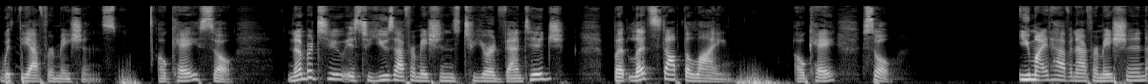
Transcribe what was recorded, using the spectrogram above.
with the affirmations. Okay, so number two is to use affirmations to your advantage, but let's stop the lying. Okay, so you might have an affirmation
